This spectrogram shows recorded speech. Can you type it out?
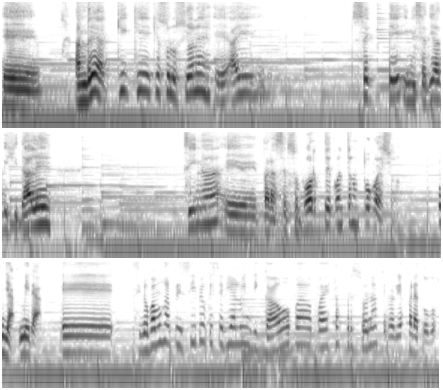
Eh, Andrea, ¿qué, soluciones hay? Sé que iniciativas digitales para hacer soporte, cuéntanos un poco de eso. Ya, mira, si nos vamos al principio, ¿qué sería lo indicado para estas personas? Que en realidad es para todos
